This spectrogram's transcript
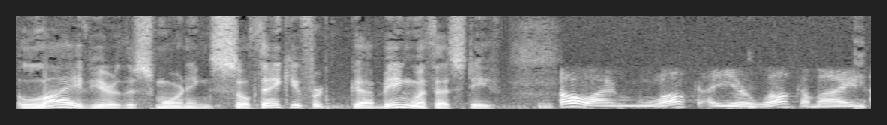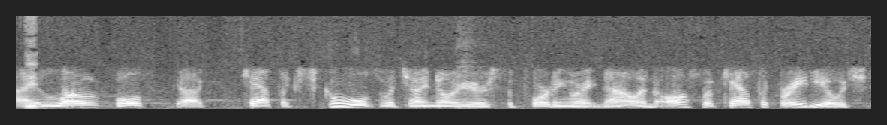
live here this morning. So thank you for uh, being with us, Steve. Oh, I'm welcome. You're welcome. I I love both uh, Catholic schools, which I know you're supporting right now, and also Catholic radio, which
